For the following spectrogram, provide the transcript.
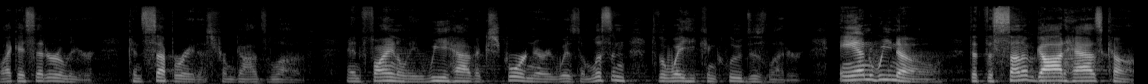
like I said earlier, can separate us from God's love. And finally, we have extraordinary wisdom. Listen to the way he concludes his letter. And we know that the Son of God has come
